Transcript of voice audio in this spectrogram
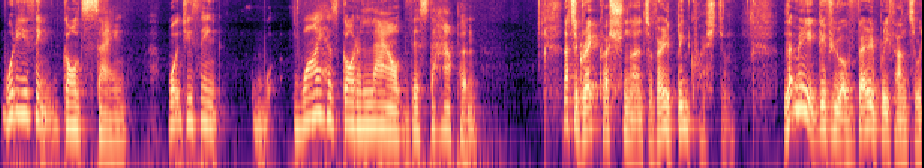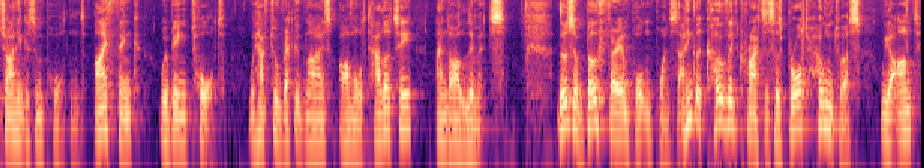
what do you think God's saying? What do you think? Why has God allowed this to happen? That's a great question, and it's a very big question. Let me give you a very brief answer, which I think is important. I think we're being taught we have to recognize our mortality and our limits. Those are both very important points. I think the COVID crisis has brought home to us we aren't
